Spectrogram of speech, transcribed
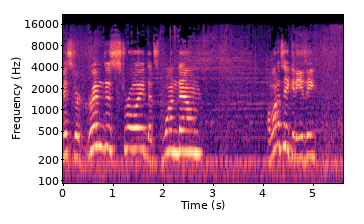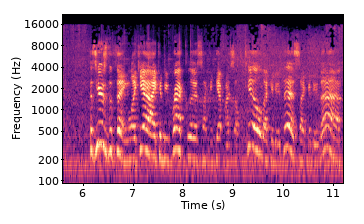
Mr. Grimm destroyed. That's one down. I want to take it easy. Because here's the thing. Like, yeah, I could be reckless. I could get myself killed. I could do this. I could do that.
